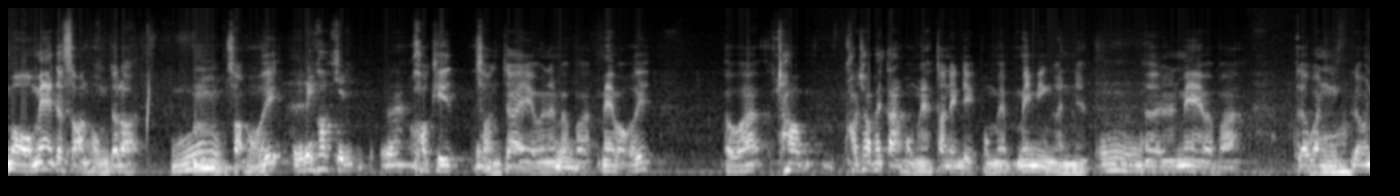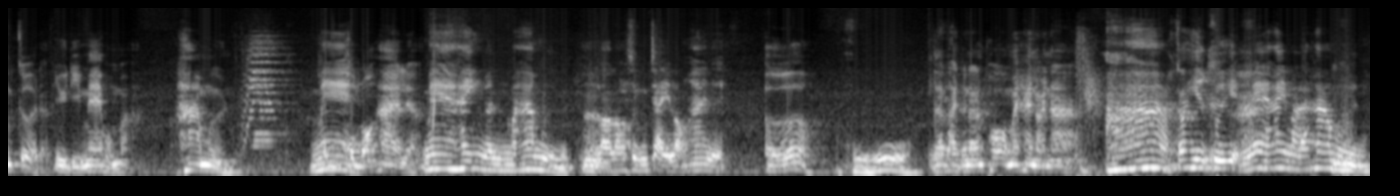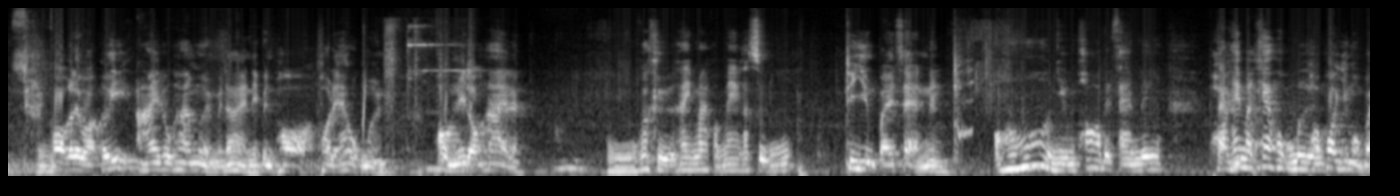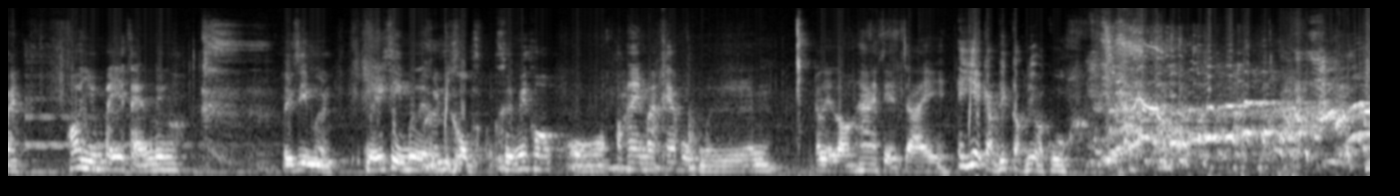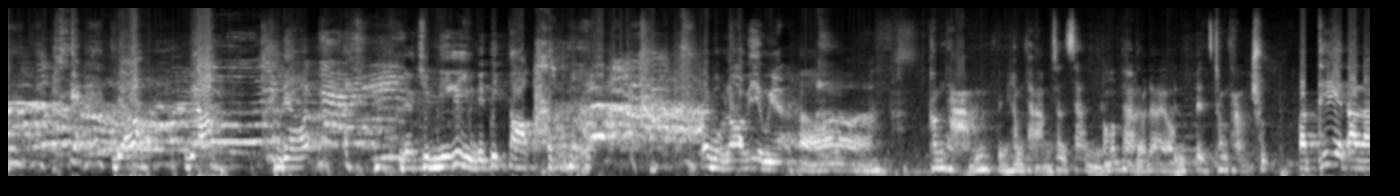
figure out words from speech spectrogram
หมอแม่จะสอนผมตลอดอืมอืมสอนผมเฮ้ย อันนี้เป็นข้อคิดนะข้อคิดสอนใจวันนั้นแบบว่า แม่บอกเอ้ยแบบว่าชอบเขาชอบให้ตังค์ผมไงตอนเด็กๆผมแบบไม่มีเงินเนี่ย อืม เออนั้นแม่แบบว่า แล้ววันแล้ววันเกิดอะอยู่ดีแม่ผมอะห้าหมื่นแม่ผมร้องไห้เลยอะ แม่ให้เงินมาห้าหมื่นอืม เราเราซึ้งใจร้องไห้เลยเออ โอ้โหแต่หลังจากนั้นพ่อไม่ให้น้อยหน้า อ่าก็คือเห็นแม่ให้มาแล้วห้าหมื่น พ่อก็เลยว่าเอ้ยให้ลูกห้าหมื่นไม่ได้ นี่เป็นพ่อ พ่อเลยให้หกหมื่นผมนี่ร้องไห้เลย โอ้โหก็คือให้มากกว่าแม่ก็ซึ้งที่ยืมไปแสนหนึ่ง อ๋อยืมพ่อไปแสนหนึ่งพ่อ แต่ให้มาแค่หกหมื่นพ่อพ่อยืมผมไป พ่อยืมไปแสนหนึ่งเลยสี่หมื่นเหลืออีกสี่หมื่นคืนไม่ครบคืนไม่ครบ โอ้เขาให้มาแค่หกหมื่นก็เลยร้องไห้เสียใจ ไอ้เหี้ยกลับทิกตอกดีกว่ากู เดี๋ยว เดี๋ยว เดี๋ยว เดี๋ยวคลิปนี้ก็อยู่ในติ๊กต็อก ไอ้ผมรอพี่อย่างเงี้ย อ๋อคำถามเป็นคำถามสั้นๆเอาคำถามมาได้เหรอ เป็นเป็นคำถามชุด ประเทศอะไร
